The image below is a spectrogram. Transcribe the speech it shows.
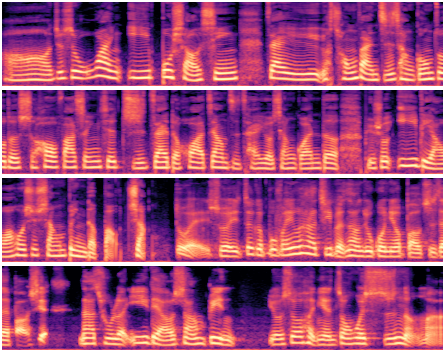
哦，就是万一不小心在重返职场工作的时候发生一些职灾的话，这样子才有相关的，比如说医疗啊，或是伤病的保障。对，所以这个部分，因为它基本上如果你有保职灾保险，那除了医疗伤病。有时候很严重会失能嘛，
